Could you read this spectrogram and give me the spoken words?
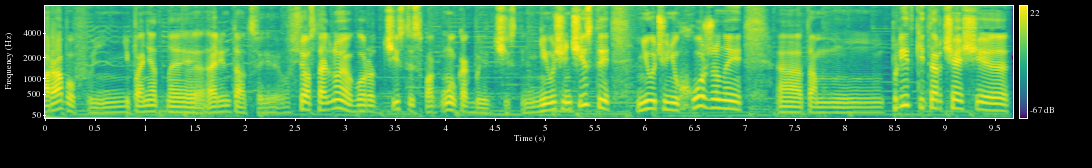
арабов непонятной ориентации. Все остальное город чистый, спок- ну как бы чистый, не очень чистый, не очень ухоженный, э, там плитки торчащие,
